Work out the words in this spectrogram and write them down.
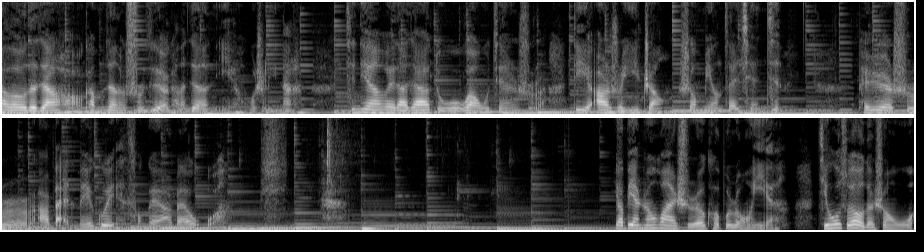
Hello，大家好，看不见的世界，看得见的你，我是李娜。今天为大家读《万物简史》第二十一章《生命在前进》，配乐是二百的玫瑰，送给二百五。要变成化石可不容易，几乎所有的生物，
